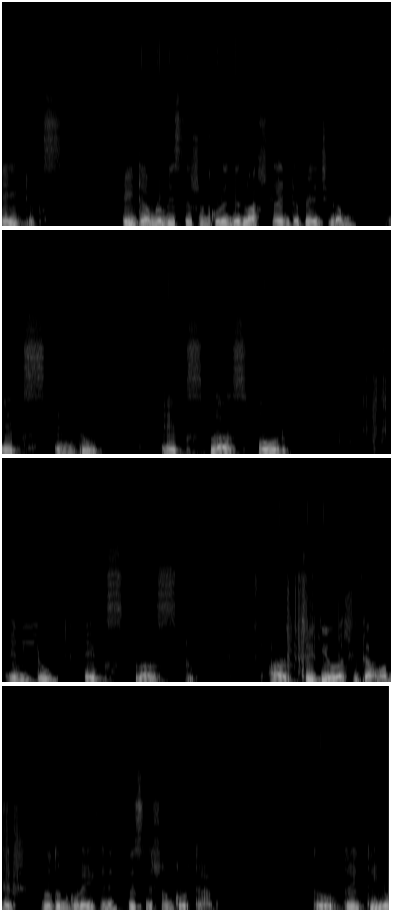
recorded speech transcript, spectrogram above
eight X এইটা আমরা বিশ্লেষণ করে যে লাস্ট লাইনটা পেয়েছিলাম X into X plus four into X plus two আর তৃতীয় রাশিটা আমাদের নতুন করে এখানে বিশ্লেষণ করতে হবে। তো তৃতীয়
